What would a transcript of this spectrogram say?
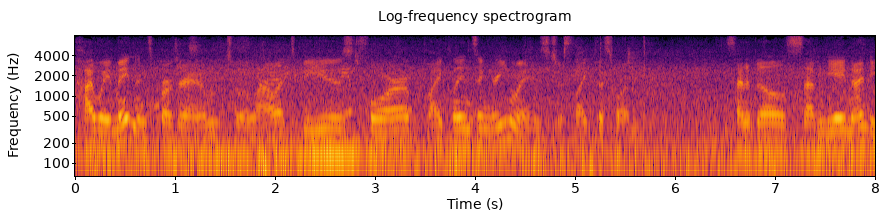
highway maintenance program to allow it to be used for bike lanes and greenways, just like this one. Senate Bill 7890.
